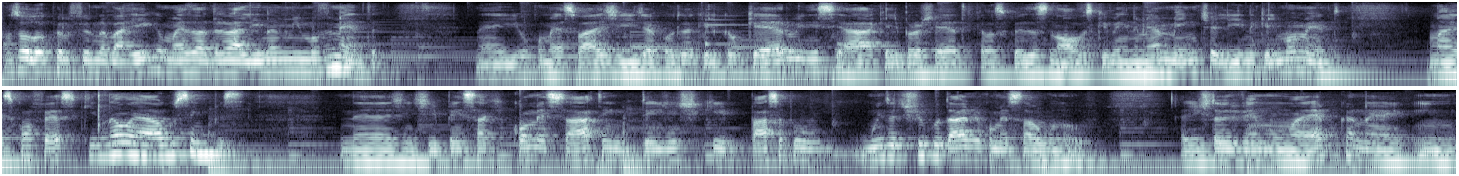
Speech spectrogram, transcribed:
Não sou louco pelo frio na barriga, mas a adrenalina me movimenta. Né? E eu começo a agir de acordo com aquilo que eu quero, iniciar aquele projeto, aquelas coisas novas que vêm na minha mente ali naquele momento. Mas confesso que não é algo simples. Né? A gente pensar que começar, tem, tem gente que passa por muita dificuldade de começar algo novo. A gente está vivendo uma época né, em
